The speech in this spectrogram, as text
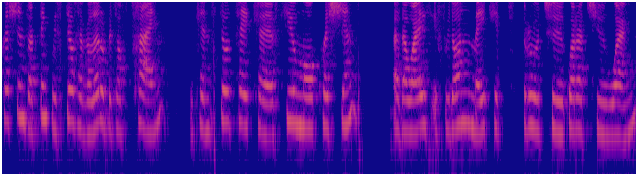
questions. I think we still have a little bit of time. We can still take a few more questions. Otherwise, if we don't make it through to quarter to one,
